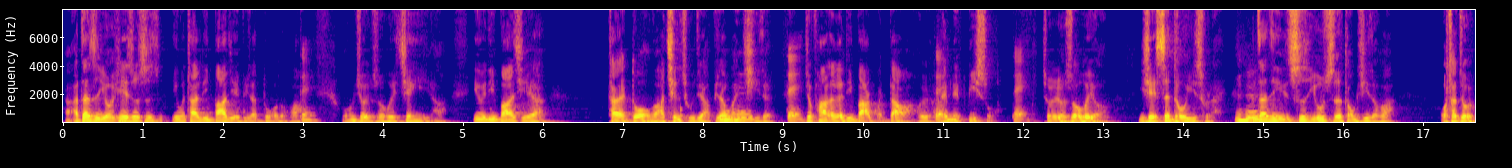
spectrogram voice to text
啊，但是有些就是因为他淋巴结比较多的话，对，我们就有时候会建议哈，因为淋巴结啊，它很多，我们把它清除掉，比较晚期的，对，就怕那个淋巴管道啊会还没闭锁，对，所以有时候会有一些渗透溢出来。嗯哼，但是你吃油脂的东西的话，哦，它就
